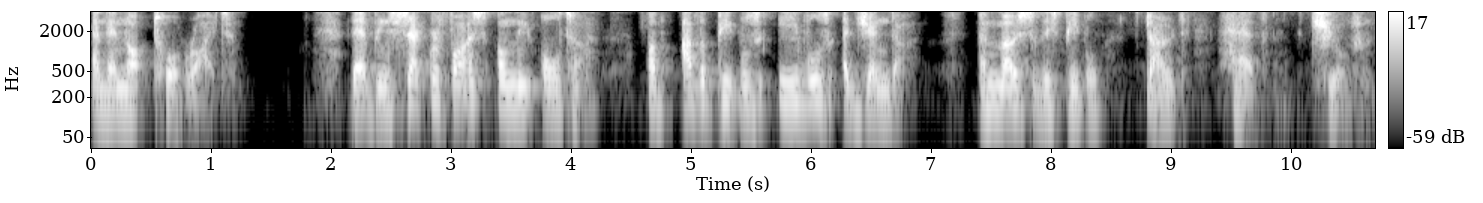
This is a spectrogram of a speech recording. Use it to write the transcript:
and they're not taught right. They've been sacrificed on the altar of other people's evil's agenda. And most of these people don't have children.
